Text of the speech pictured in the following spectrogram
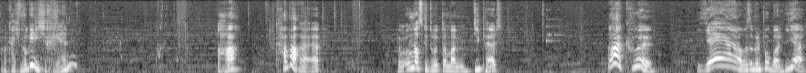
Aber kann ich wirklich nicht rennen? Aha. Kamera-App. Ich habe irgendwas gedrückt an meinem D-Pad. Ah, cool. Yeah, wo sind meine Pokémon? Hier.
